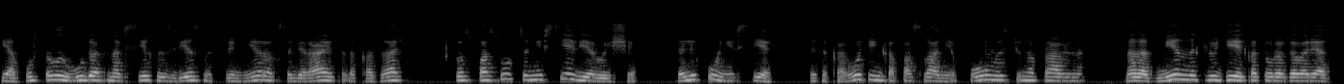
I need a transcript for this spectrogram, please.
И апостол Иуда на всех известных примерах собирается доказать, что спасутся не все верующие, далеко не все. Это коротенькое послание полностью направлено на надменных людей, которые говорят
